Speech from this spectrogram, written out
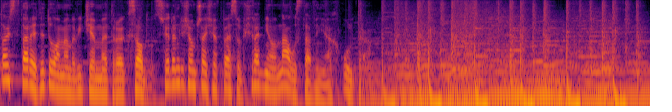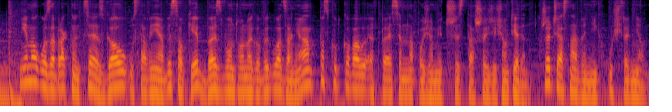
Dość stary tytuł, a mianowicie Metro Exodus. 76 FPS średnio na ustawieniach Ultra. Nie mogło zabraknąć CSGO, ustawienia wysokie, bez włączonego wygładzania, poskutkowały FPS-em na poziomie 361. Rzecz jasna wynik uśredniony.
